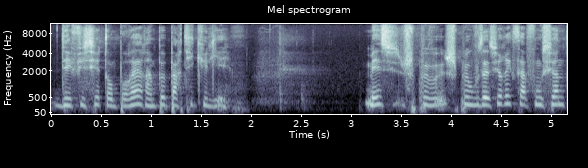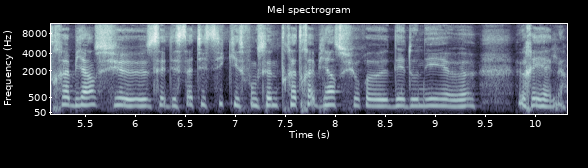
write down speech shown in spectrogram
des fichiers temporaires un peu particuliers. Mais je peux, vous assurer que ça fonctionne très bien. C'est des statistiques qui fonctionnent très très bien sur euh, des données euh, réelles.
